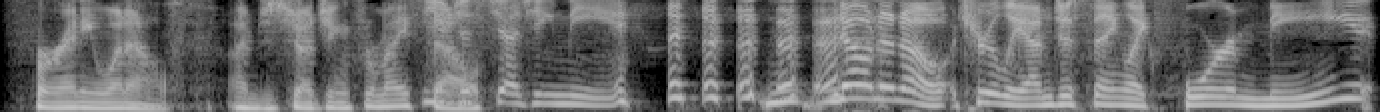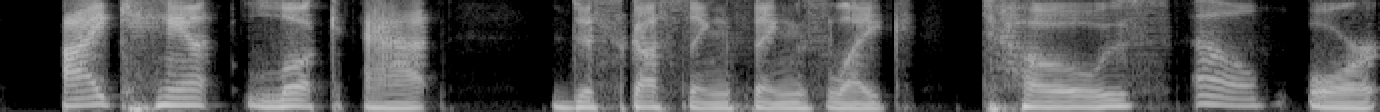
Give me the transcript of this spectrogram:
for anyone else. I'm just judging for myself. You're just judging me. no, no, no. Truly, I'm just saying, like, for me, I can't look at disgusting things like toes oh, or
